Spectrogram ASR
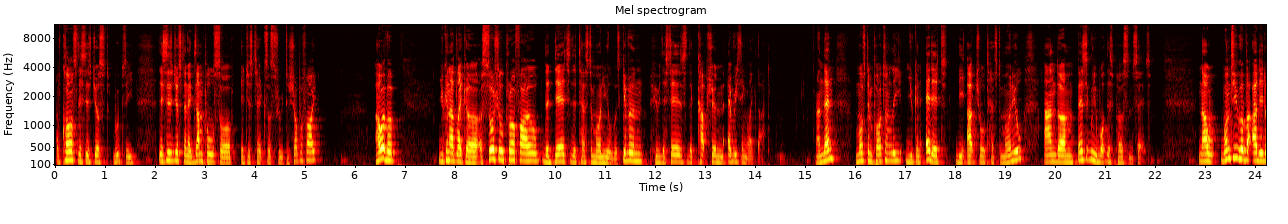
Of course, this is just, whoopsie, this is just an example, so it just takes us through to Shopify. However, you can add like a, a, social profile, the date the testimonial was given, who this is, the caption, everything like that. And then, most importantly, you can edit the actual testimonial and um, basically what this person says. Now, once you have added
